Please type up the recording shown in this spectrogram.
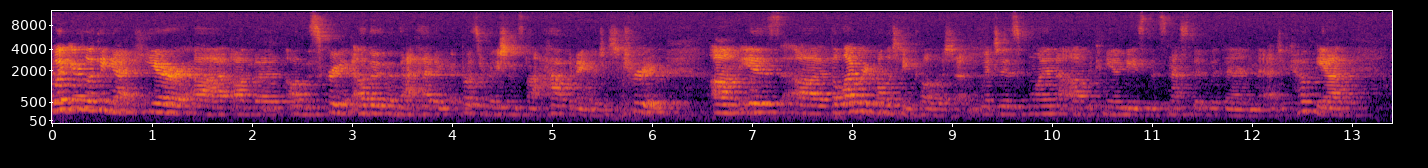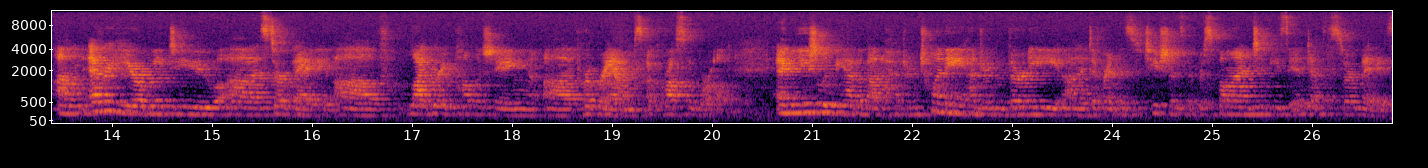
what you're looking at here uh, on, the, on the screen, other than that heading that preservation is not happening, which is true, um, is uh, the Library Publishing Coalition, which is one of the communities that's nested within Educopia. Um, every year we do a survey of library publishing uh, programs across the world. And usually we have about 120, 130 uh, different institutions that respond to these in-depth surveys.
